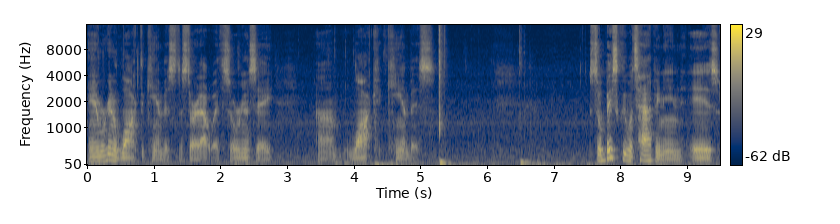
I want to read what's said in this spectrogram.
and we're going to lock the canvas to start out with. So we're going to say um, lock canvas. So basically what's happening is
